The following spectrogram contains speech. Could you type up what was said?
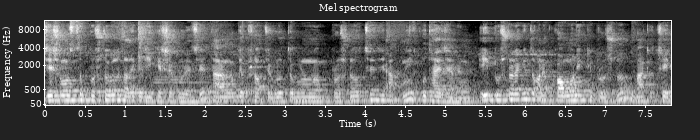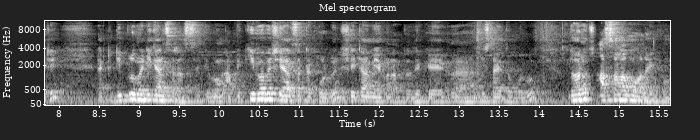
যে সমস্ত প্রশ্নগুলো তাদেরকে জিজ্ঞাসা করেছে, তার মধ্যে সবচেয়ে গুরুত্বপূর্ণ প্রশ্ন হচ্ছে যে, আপনি কোথায় যাবেন? এই প্রশ্নটা কিন্তু অনেক কমন একটি প্রশ্ন বাট হচ্ছে এটি একটা ডিপ্লোম্যাটিক অ্যান্সার আছে, এবং আপনি কীভাবে সেই অ্যান্সারটা করবেন, সেটা আমি এখন আপনাদেরকে বিস্তারিত বলব ধরুন, আসসালামু আলাইকুম।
